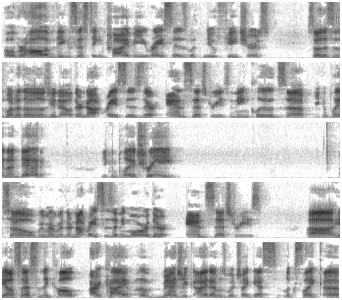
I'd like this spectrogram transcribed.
overhaul of the existing 5e races with new features. So this is one of those, you know, they're not races, they're ancestries, and he includes uh, you can play an undead, you can play a tree. So remember, they're not races anymore; they're ancestries. Uh, he also has something called Archive of Magic Items, which I guess looks like a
